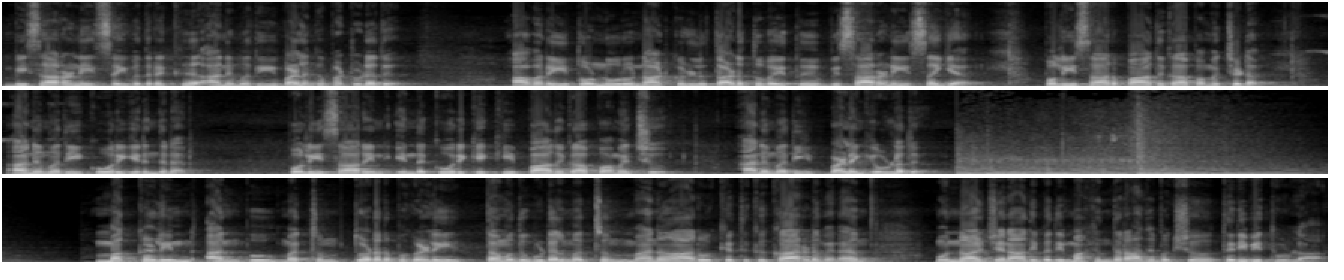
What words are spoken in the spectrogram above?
விசாரணை செய்வதற்கு அனுமதி வழங்கப்பட்டுள்ளது. அவரை தொண்ணூறு நாட்கள் தடுத்து வைத்து விசாரணை செய்ய போலீசார் பாதுகாப்பு அமைச்சிடம் அனுமதி கோரியிருந்தனர். போலீசாரின் இந்த கோரிக்கைக்கு பாதுகாப்பு அமைச்சு அனுமதி வழங்கியுள்ளது. மக்களின் அன்பு மற்றும் தொடர்புகளே தமது உடல் மற்றும் மன ஆரோக்கியத்துக்கு காரணம் என முன்னாள் ஜனாதிபதி மஹிந்த ராஜபக்ஷ தெரிவித்துள்ளார்.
